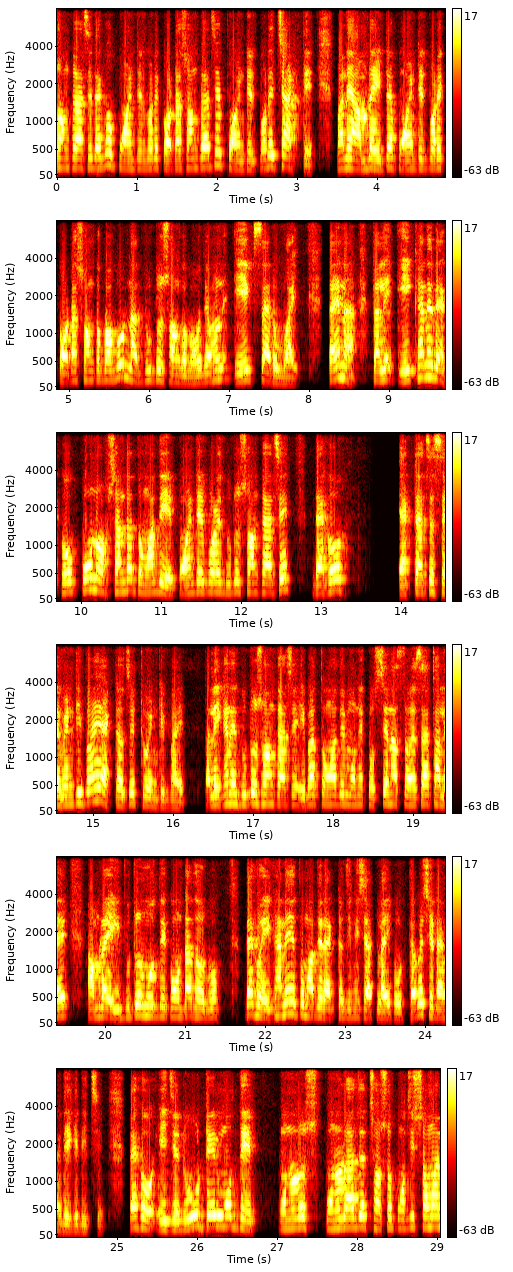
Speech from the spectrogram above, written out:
সংখ্যা আছে দেখো? পয়েন্টের পরে কটা সংখ্যা আছে? পয়েন্টের পরে চারটে। মানে আমরা এটা পয়েন্টের পরে কটা সংখ্যা পাবো না দুটো সংখ্যা পাবো? যেমন এক্স আর ওয়াই তাই না? তাহলে এখানে দেখো, কোন অপশনটা তোমাদের? পয়েন্টের পরে দুটো সংখ্যা আছে, দেখো, একটা আছে সেভেন্টি ফাইভ একটা হচ্ছে টোয়েন্টি ফাইভ তাহলে এখানে দুটো সংখ্যা আছে। এবার তোমাদের মনে কোশ্চেন আসতে হয় স্যার, তাহলে আমরা এই দুটোর মধ্যে কোনটা ধরবো? দেখো, এখানে তোমাদের একটা জিনিস অ্যাপ্লাই করতে হবে, সেটা আমি দেখিয়ে দিচ্ছি। দেখো, এই যে রুট এর মধ্যে পনেরো পনেরো হাজার ছশো পঁচিশ সমান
